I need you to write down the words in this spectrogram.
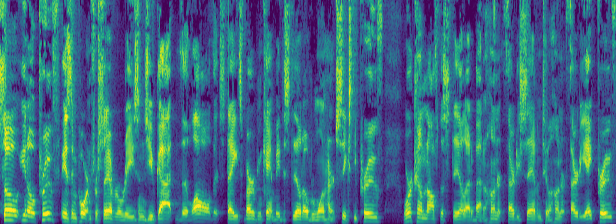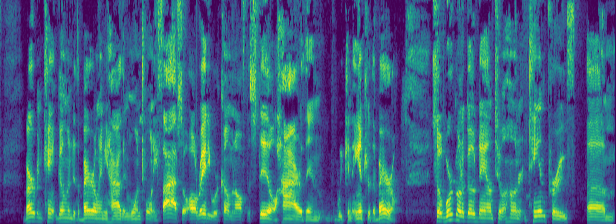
So, you know, proof is important for several reasons. You've got the law that states bourbon can't be distilled over 160 proof. We're coming off the still at about 137 to 138 proof. Bourbon can't go into the barrel any higher than 125, so already we're coming off the still higher than we can enter the barrel. So we're going to go down to 110 proof, um,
